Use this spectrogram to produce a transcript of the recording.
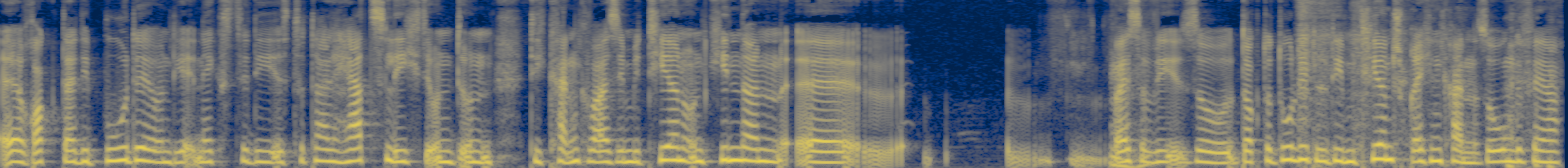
äh, rockt da die Bude und die nächste, die ist total herzlich und, und die kann quasi mit Tieren und Kindern, äh, weißt mhm. du, wie so Dr. Doolittle, die mit Tieren sprechen kann, so ungefähr.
